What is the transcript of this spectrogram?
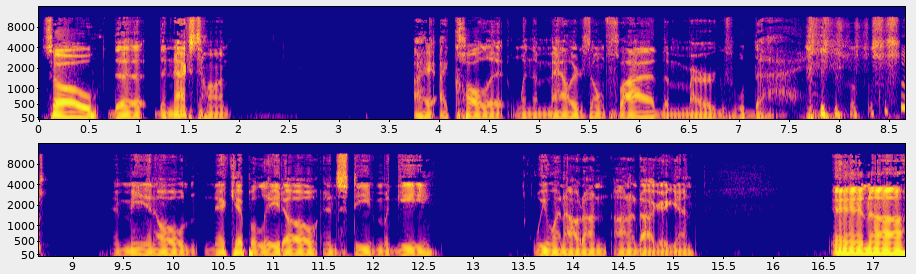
So the the next hunt, I I call it when the mallards don't fly, the mergs will die. and me and old Nick Hippolito and Steve McGee, we went out on Onondaga again, and uh,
